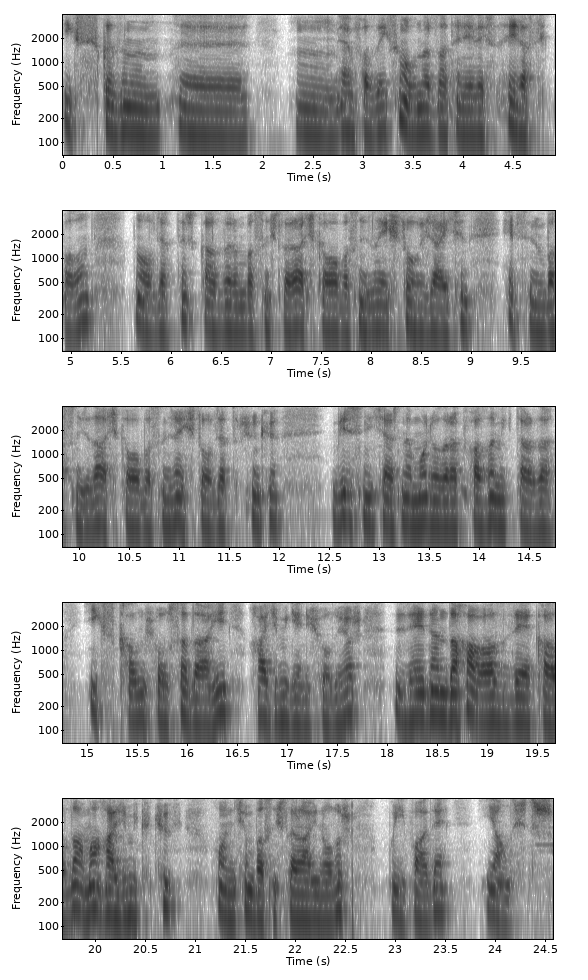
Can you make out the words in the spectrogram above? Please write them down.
X gazının e, hmm, en fazla X ama bunlar zaten elastik balon. Ne olacaktır? Gazların basınçları açık hava basıncına eşit olacağı için hepsinin basıncı da açık hava basıncına eşit olacaktır. Çünkü birisinin içerisinde mol olarak fazla miktarda X kalmış olsa dahi hacmi geniş oluyor. Z'den daha az Z kaldı ama hacmi küçük. Onun için basınçlar aynı olur. Bu ifade yanlıştır.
